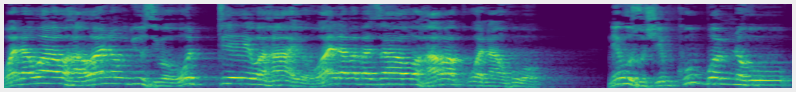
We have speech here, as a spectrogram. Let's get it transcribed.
Wala wao hawana ujuzi wowote wa, hayo wala baba zao hawakuwa na huo. Ni uzushi mkubwa mno huu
